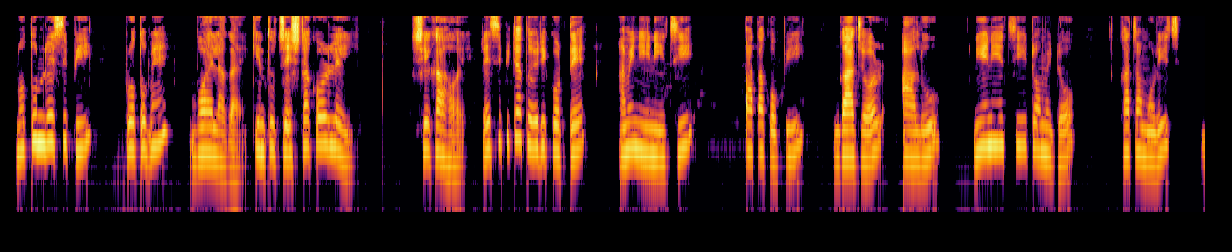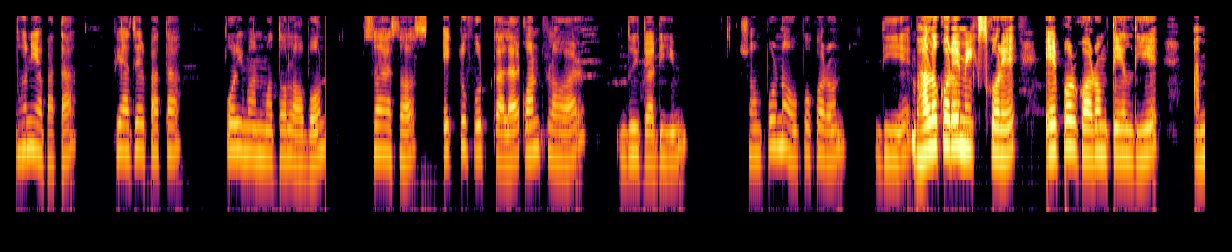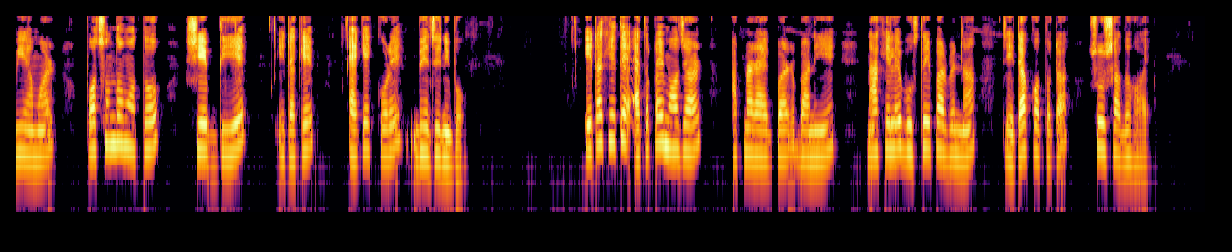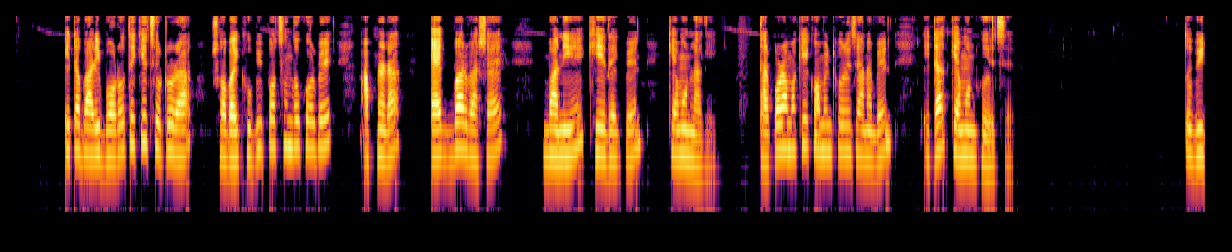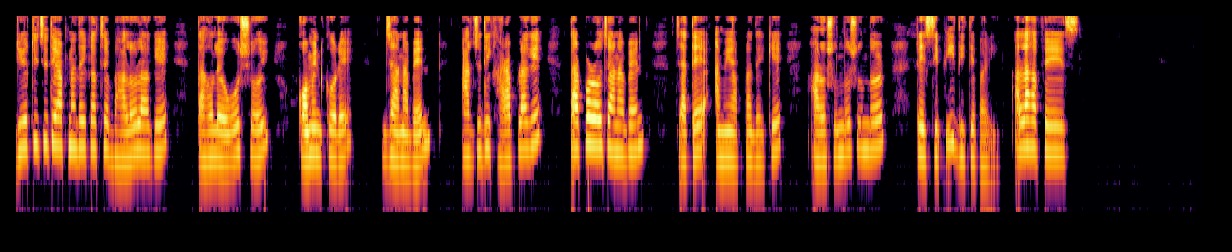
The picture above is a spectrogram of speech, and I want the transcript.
নতুন রেসিপি প্রথমে ভয় লাগায়, কিন্তু চেষ্টা করলেই শেখা হয়। রেসিপিটা তৈরি করতে আমি নিয়ে নিয়েছি পাতাকপি, গাজর, আলু, নিয়ে নিয়েছি টমেটো, কাঁচামরিচ, ধনিয়া পাতা, পেঁয়াজের পাতা, পরিমাণ মতো লবণ সয়া সস একটু ফুড কালার কর্নফ্লাওয়ার দুইটা ডিম সম্পূর্ণ উপকরণ দিয়ে ভালো করে মিক্স করে এরপর গরম তেল দিয়ে আমি আমার পছন্দ মতো শেপ দিয়ে এটাকে এক এক করে ভেজে নিব। এটা খেতে এতটাই মজার, আপনারা একবার বানিয়ে না খেলে বুঝতেই পারবেন না যে এটা কতটা সুস্বাদু হয়। এটা বাড়ি বড় থেকে ছোটরা সবাই খুবই পছন্দ করবে। আপনারা একবার বাসায় বানিয়ে খেয়ে দেখবেন কেমন লাগে। তারপর আমাকে কমেন্ট করে জানাবেন এটা কেমন হয়েছে। তো ভিডিওটি যদি আপনাদের কাছে ভালো লাগে, তাহলে অবশ্যই কমেন্ট করে জানাবেন। আর যদি খারাপ লাগে, তারপরেও জানাবেন, যাতে আমি আপনাদেরকে আরও সুন্দর সুন্দর রেসিপি দিতে পারি। আল্লাহ হাফেজ।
